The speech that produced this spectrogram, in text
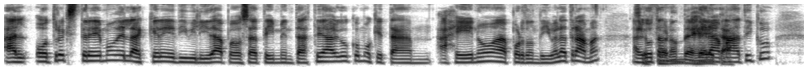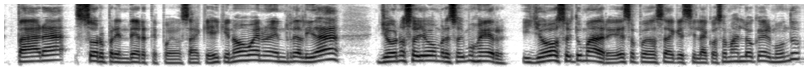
al otro extremo de la credibilidad, pues, o sea, te inventaste algo como que tan ajeno a por donde iba la trama, algo tan dramático para sorprenderte, pues, o sea, que, que no, bueno, en realidad yo no soy hombre, soy mujer y yo soy tu madre, eso pues, o sea, que si la cosa más loca del mundo,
